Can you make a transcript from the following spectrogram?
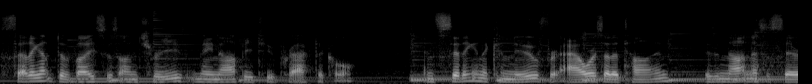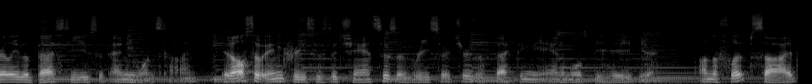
setting up devices on mm. trees may not be too practical. And sitting in a canoe for hours at a time is not necessarily the best use of anyone's time. It also increases the chances of researchers affecting the animal's behavior. On the flip side,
